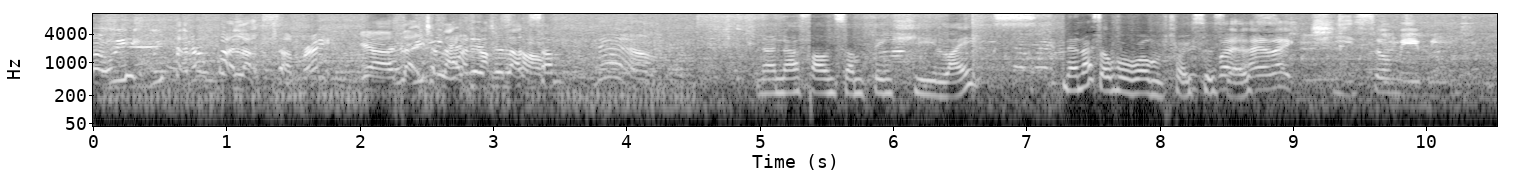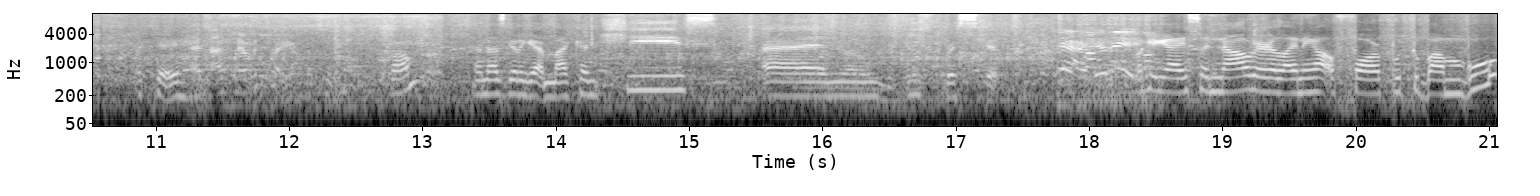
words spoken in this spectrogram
But we we tak nampak right? Yeah, tak, We tak want ada je laksam. Yeah. Nana found something she likes. Nana's overwhelmed with choices. But guys. I like cheese, so maybe. okay, And I've never tried your macam come. Nana's gonna get mac and cheese and beef brisket. Okay, guys, so now we're lining up for putu bambu.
